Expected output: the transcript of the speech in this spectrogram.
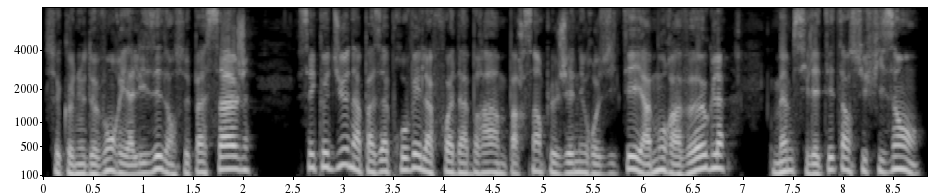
Ce que nous devons réaliser dans ce passage, c'est que Dieu n'a pas approuvé la foi d'Abraham par simple générosité et amour aveugle, même s'il était insuffisant.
